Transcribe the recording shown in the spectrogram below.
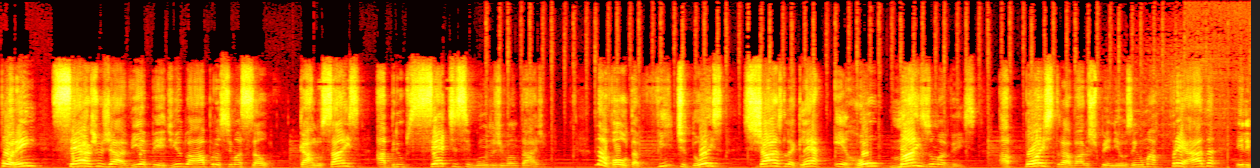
Porém, Sérgio já havia perdido a aproximação. Carlos Sainz abriu 7 segundos de vantagem. Na volta 22, Charles Leclerc errou mais uma vez. Após travar os pneus em uma freada, ele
